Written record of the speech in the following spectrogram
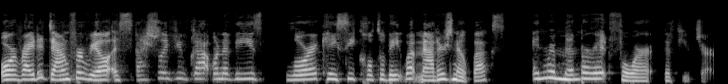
or write it down for real, especially if you've got one of these Lara Casey Cultivate What Matters notebooks and remember it for the future.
